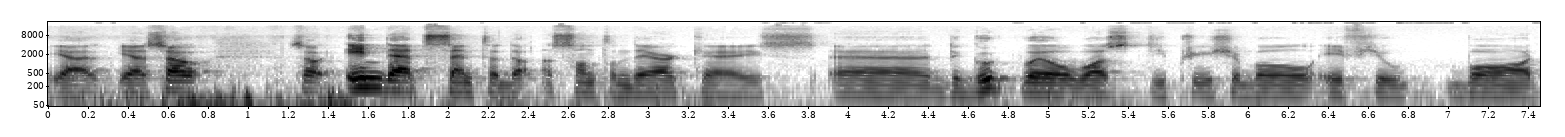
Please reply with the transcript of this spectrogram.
yeah, yeah. So, so in that Santander, case, uh, the goodwill was depreciable if you bought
